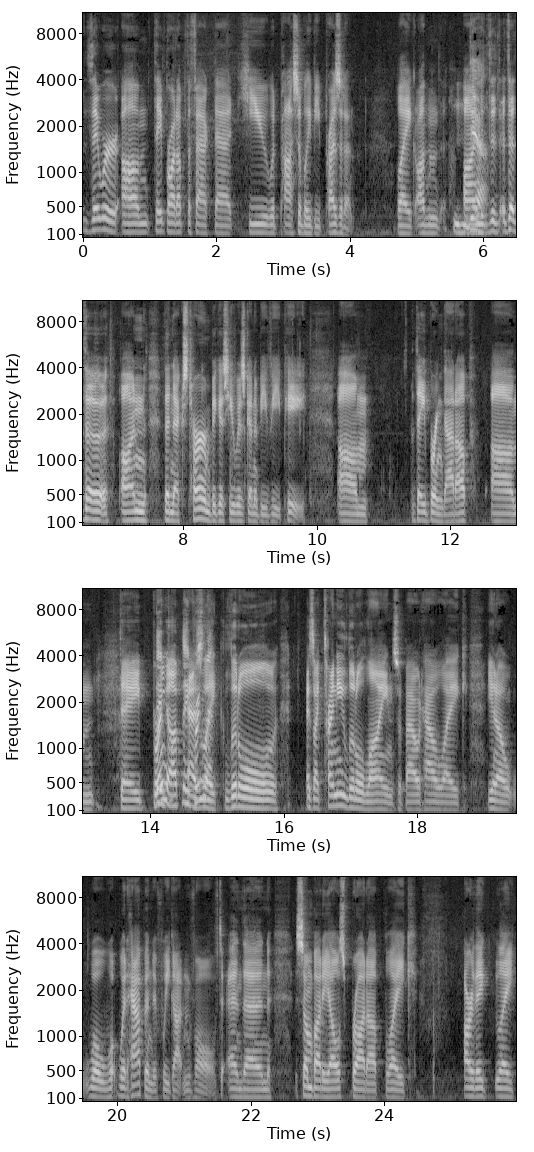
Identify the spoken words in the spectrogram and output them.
they were um, they brought up the fact that he would possibly be president like on on Yeah. the, the, the on the next term because he was going to be VP um, they bring that up um, they bring They- up they as bring that- like little as like tiny little lines about how like you know well what would happen if we got involved? And then somebody else brought up like are they like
